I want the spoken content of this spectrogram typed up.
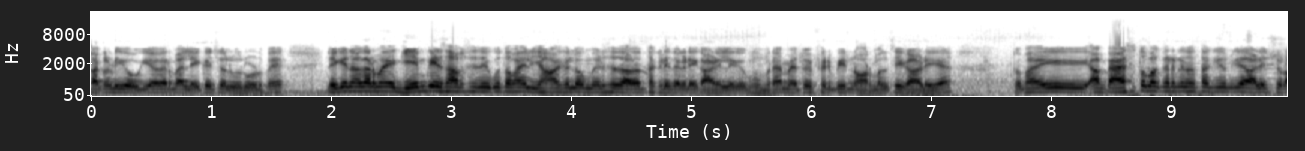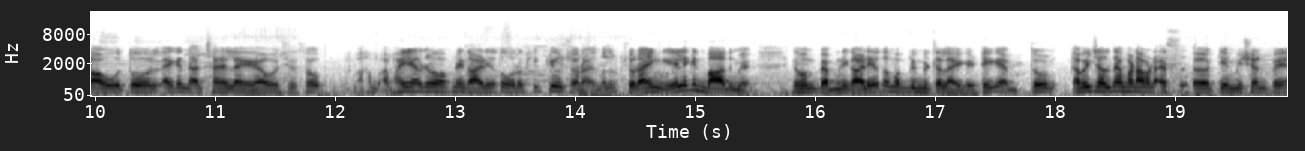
तकड़ी होगी अगर मैं लेके चलूँ रोड पे। लेकिन अगर मैं गेम के हिसाब से देखूँ तो भाई यहाँ के लोग मेरे से ज़्यादा तकड़ी तकड़ी गाड़ी लेके घूम रहे हैं। मैं तो फिर भी नॉर्मल सी गाड़ी है। तो भाई, अब ऐसा तो मैं कर नहीं सकता कि उनकी गाड़ी चुराऊँ तो लेकिन अच्छा नहीं लगेगा वो चीज़। तो हम, भाई, अब जब अपनी गाड़ी हो तो और की क्यों चुराए? मतलब चुराएँगे लेकिन बाद में। जब हम अपनी गाड़ी है तो हम अपनी भी चलाएँगे, ठीक है? तो अभी चलते हैं फटाफट एस के मिशन पे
